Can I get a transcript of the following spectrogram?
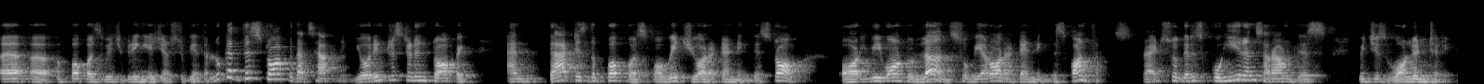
a, a, purpose which bring agents together. Look at this talk that's happening. You're interested in topic, and that is the purpose for which you are attending this talk or we want to learn, so we are all attending this conference, right? So there is coherence around this, which is voluntary.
